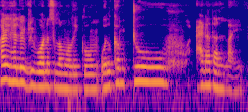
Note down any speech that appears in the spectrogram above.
hi hello everyone. Assalamu alaikum welcome to another life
